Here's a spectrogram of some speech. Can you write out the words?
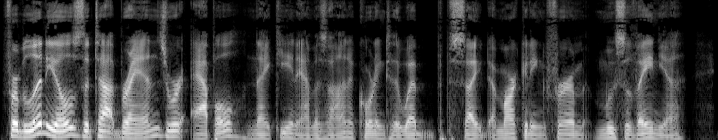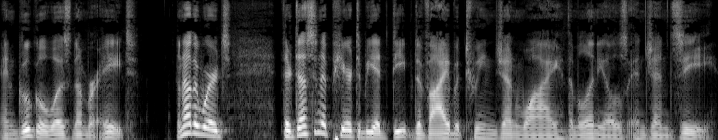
For millennials, the top brands were Apple, Nike, and Amazon, according to the website marketing firm Moosylvania, and Google was number eight. In other words, there doesn't appear to be a deep divide between Gen Y, the millennials, and Gen Z.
